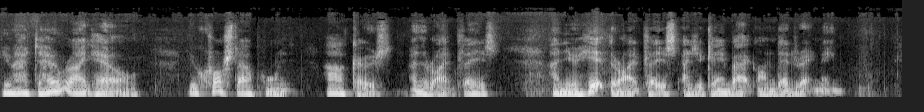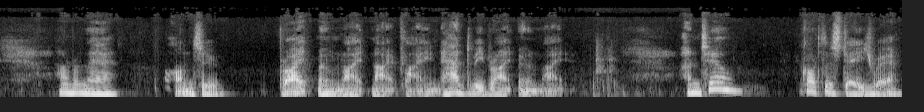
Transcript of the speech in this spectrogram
you had to hope like hell you crossed our point, our coast, in the right place, and you hit the right place as you came back on dead reckoning. And from there on to bright moonlight night flying. It had to be bright moonlight. Until it got to the stage where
